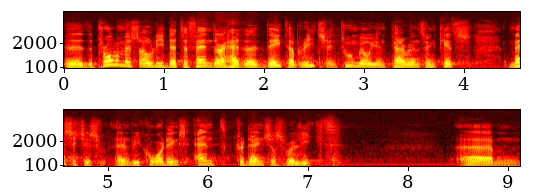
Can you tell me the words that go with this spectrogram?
Uh, the problem is only that the vendor had a data breach and 2 million parents and kids' messages and recordings and credentials were leaked. Um,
